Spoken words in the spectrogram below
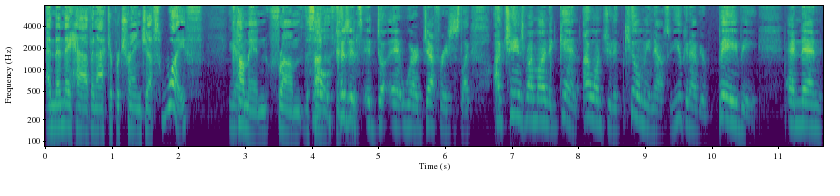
And then they have an actor portraying Jeff's wife come in from the side Well, of the because it's it, it where Jeffrey's just like, I've changed my mind again. I want you to kill me now so you can have your baby. And then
